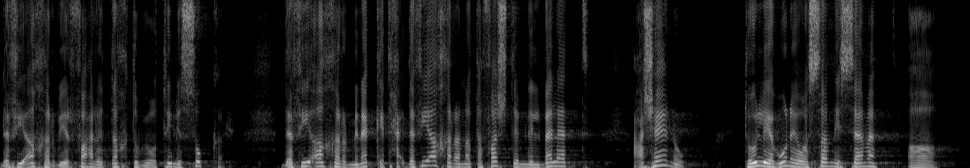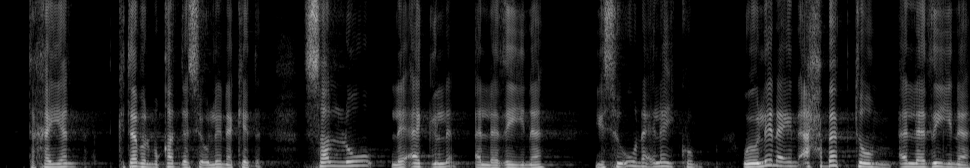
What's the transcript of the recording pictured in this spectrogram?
ده في آخر بيرفع لي الضغط وبيوطي لي السكر. ده في آخر منكد ح- ده في آخر أنا طفشت من البلد عشانه. تقول لي يا ابونا يوصلني السماء آه. تخيل الكتاب المقدس يقول لنا كده صلوا لأجل الذين يسيئون إليكم ويقول لنا إن أحببتم الذين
